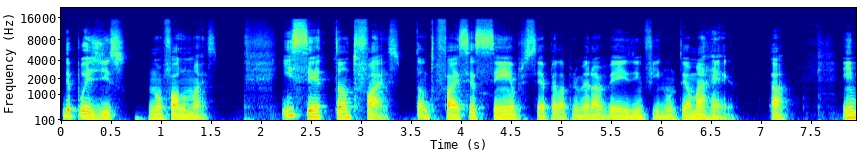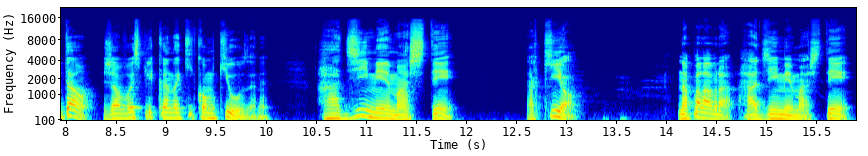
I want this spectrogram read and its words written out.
Depois disso, não falo mais. E C, tanto faz. Tanto faz se é sempre, se é pela primeira vez, enfim, não tem uma regra, tá? Então, já vou explicando aqui como que usa, né? Hajimemashite. Aqui, ó. Na palavra hajimemashite,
